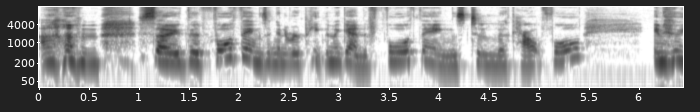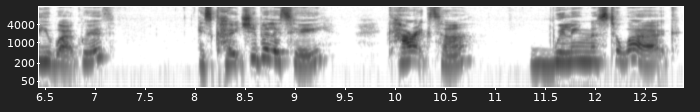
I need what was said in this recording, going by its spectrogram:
Um, so, the four things, I'm going to repeat them again the four things to look out for in who you work with is coachability, character, willingness to work,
